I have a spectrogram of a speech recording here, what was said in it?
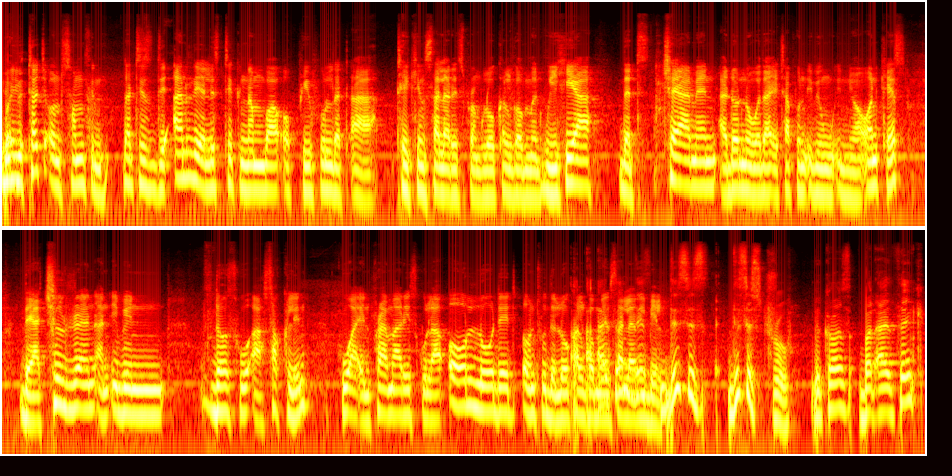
But you touch on something that is the unrealistic number of people that are taking salaries from local government. We hear that chairman, I don't know whether it happened even in your own case, their children and even those who are suckling, who are in primary school, are all loaded onto the local government think salary this, bill. This is this is true because, but I think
